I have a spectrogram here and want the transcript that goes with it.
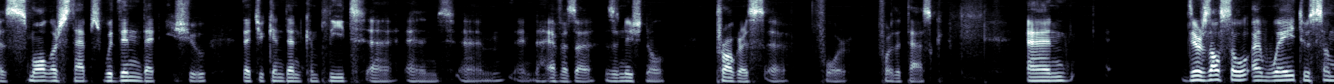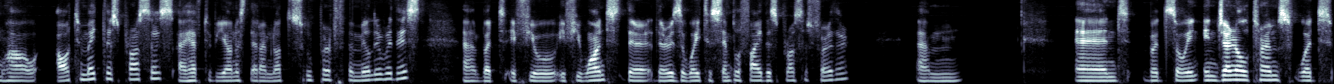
as smaller steps within that issue that you can then complete uh, and, um, and have as, a, as initial progress uh, for, for the task. And there's also a way to somehow automate this process. I have to be honest that I'm not super familiar with this, uh, but if you if you want, there there is a way to simplify this process further. Um, and but so in, in general terms, what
